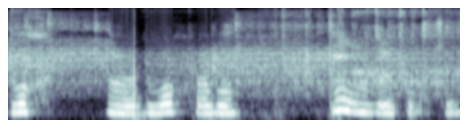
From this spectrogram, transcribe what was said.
двох, е, двох або. Ну, ви побачили.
